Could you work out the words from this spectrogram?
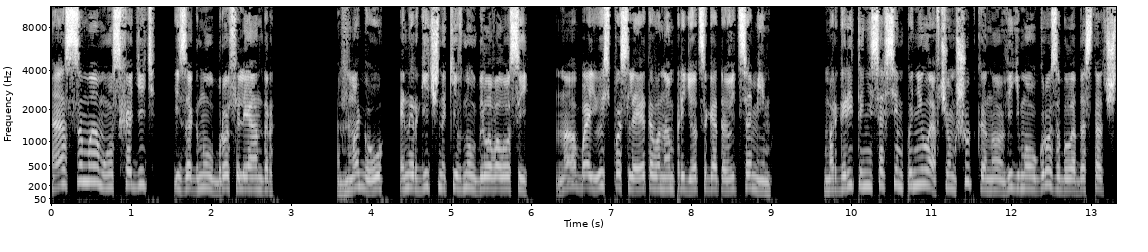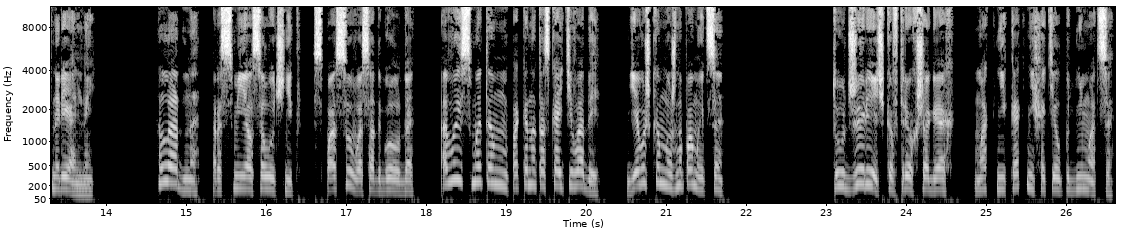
«А самому сходить?» — изогнул бровь Элеандр. «Могу», — энергично кивнул Беловолосый, «но, боюсь, после этого нам придется готовить самим». Маргарита не совсем поняла, в чем шутка, но, видимо, угроза была достаточно реальной. «Ладно», — рассмеялся лучник, — «спасу вас от голода, а вы с Мэттом пока натаскайте воды, девушкам нужно помыться». Тут же речка в трех шагах, Мак никак не хотел подниматься.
